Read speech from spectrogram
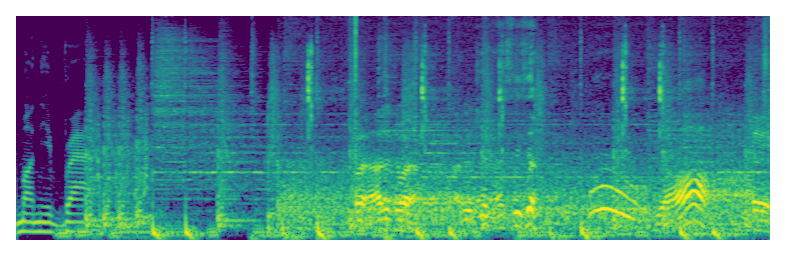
money rap. 좋아요, 아주 좋아요. 아주 지금 할수 있어. 오, 야. 네.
